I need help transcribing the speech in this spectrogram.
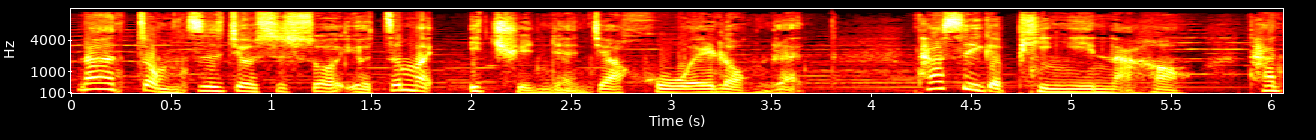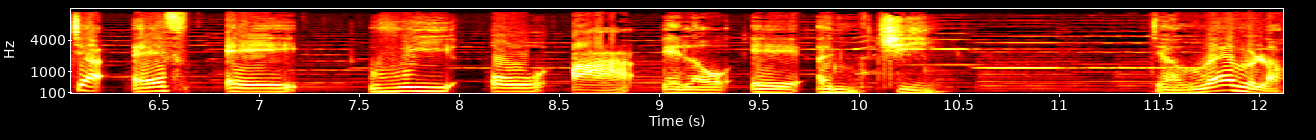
那总之就是说，有这么一群人叫虎威龙人，他是一个拼音啦，哈，他叫 F A。V O R L A N G，叫 Vavilon。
